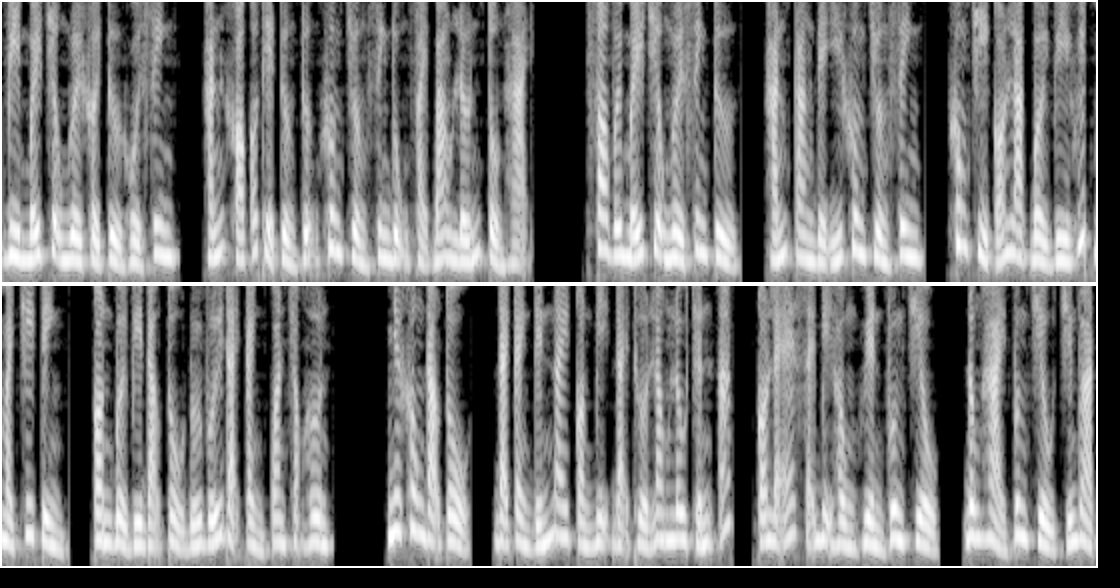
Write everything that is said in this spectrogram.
vì mấy triệu người khởi tử hồi sinh hắn khó có thể tưởng tượng khương trường sinh đụng phải bao lớn tổn hại so với mấy triệu người sinh tử hắn càng để ý khương trường sinh không chỉ có là bởi vì huyết mạch chi tình còn bởi vì đạo tổ đối với đại cảnh quan trọng hơn. Như không đạo tổ, đại cảnh đến nay còn bị đại thừa long lâu chấn áp, có lẽ sẽ bị hồng huyền vương triều, đông hải vương triều chiếm đoạt,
